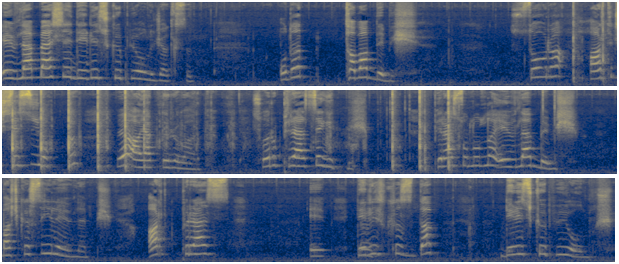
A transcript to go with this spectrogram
evlenmezse deniz köpüğü olacaksın. O da tamam demiş. Sonra artık sesi yoktu ve ayakları vardı. Sonra prense gitmiş. Prens onunla evlenmemiş. Başkasıyla evlenmiş. Artık prens e, deniz kızı da deniz köpüğü olmuş.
